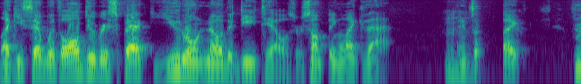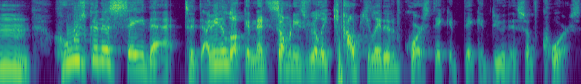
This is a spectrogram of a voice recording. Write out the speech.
Like he said, with all due respect, you don't know the details, or something like that. And it's like, hmm, who's going to say that? To I mean, look, and then somebody's really calculated. Of course, they could they could do this, of course.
